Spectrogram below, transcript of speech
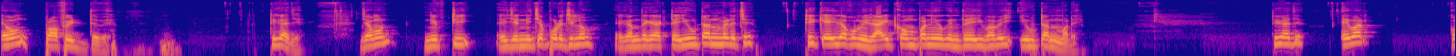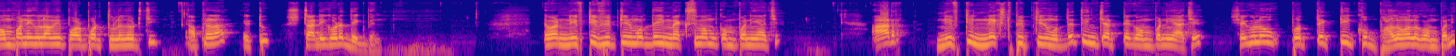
এবং প্রফিট দেবে। ঠিক আছে? যেমন নিফটি এই যে নিচে পড়েছিল, এখান থেকে একটা ইউটার্ন মেরেছে, ঠিক এই রকমই রাইট কোম্পানিও কিন্তু এইভাবেই ইউটার্ন মারে। ঠিক আছে? এবার কোম্পানিগুলো আমি পরপর তুলে ধরছি, আপনারা একটু স্টাডি করে দেখবেন। এবার নিফটি ফিফটির মধ্যেই ম্যাক্সিমাম কোম্পানি আছে। আর নিফটি নেক্সট ফিফটির মধ্যে তিন চারটে কোম্পানি আছে। সেগুলো প্রত্যেকটি খুব ভালো ভালো কোম্পানি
